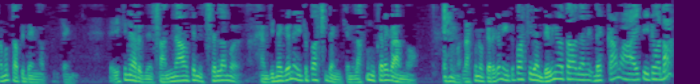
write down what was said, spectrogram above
නමුත් අපි දැන් අපි දැන් ඒ කියන්නේ අර දැන් සංඥාව කියන්නේ ඉස්සෙල්ලාම හැඳිනගෙන ඊට පස්සේ දැන් කියන්නේ ලකුණු කර ගන්නවා. එහෙම. ලකුණු කරගෙන ඊට පස්සේ දැන් දෙවෙනි වතාව දැන් දැක්කාම ආයෙක ඊට වඩා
